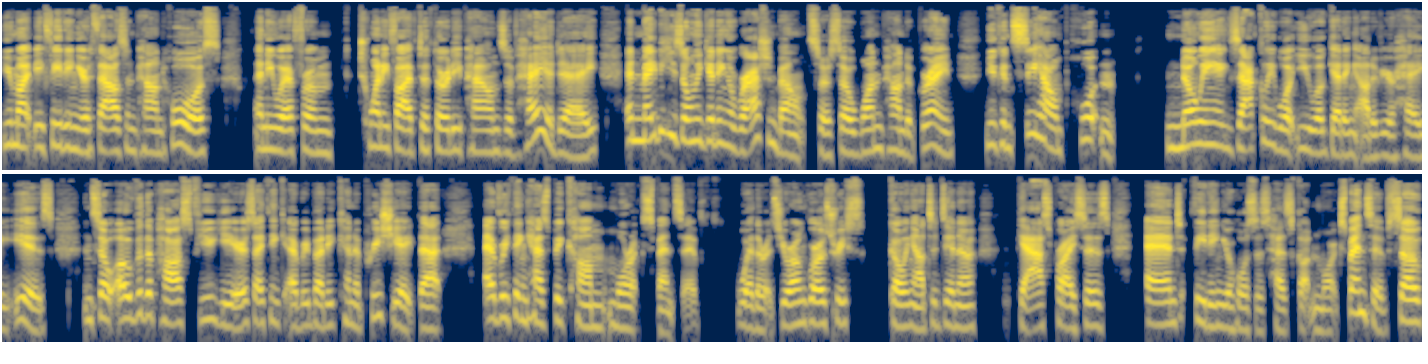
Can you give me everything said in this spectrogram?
you might be feeding your thousand pound horse anywhere from 25 to 30 pounds of hay a day, and maybe he's only getting a ration balancer, so one pound of grain. You can see how important knowing exactly what you are getting out of your hay is. And so over the past few years, I think everybody can appreciate that everything has become more expensive, whether it's your own groceries, going out to dinner, gas prices, and feeding your horses has gotten more expensive. So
